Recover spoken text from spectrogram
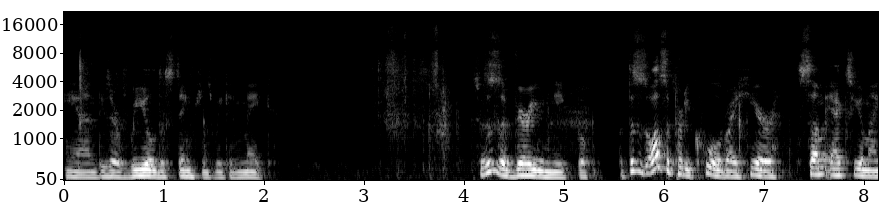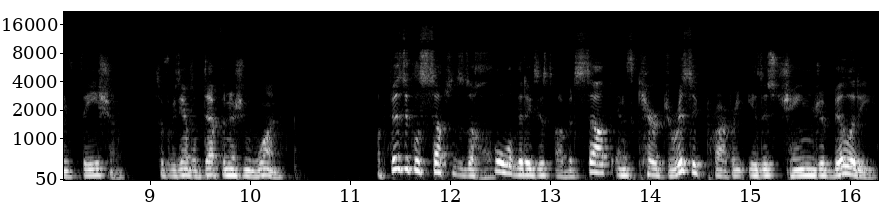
and these are real distinctions we can make. So this is a very unique book. But this is also pretty cool right here, some axiomization. So for example, definition one, a physical substance is a whole that exists of itself, and its characteristic property is its changeability.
